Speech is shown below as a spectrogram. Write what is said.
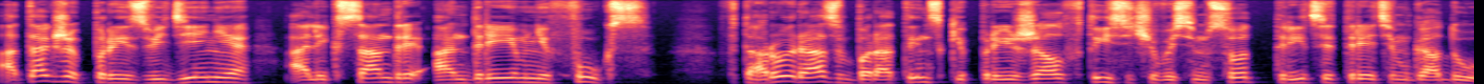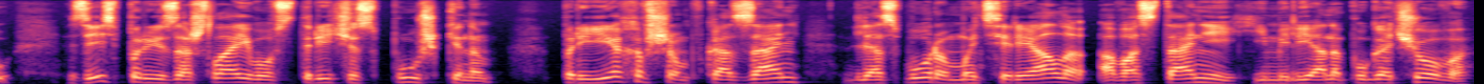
а также произведение Александре Андреевне Фукс. Второй раз в Боротынске приезжал в 1833 году. Здесь произошла его встреча с Пушкиным, приехавшим в Казань для сбора материала о восстании Емельяна Пугачева.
